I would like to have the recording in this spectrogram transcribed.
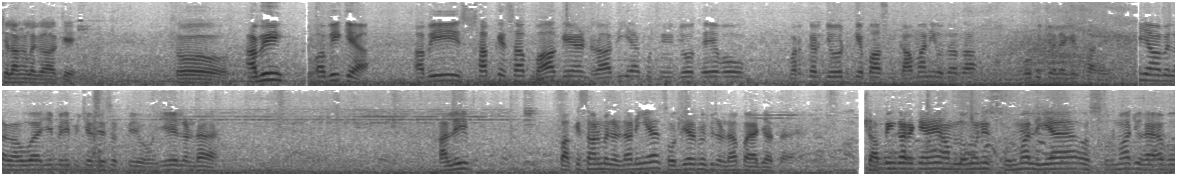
छलांग लगा के। तो अभी अभी क्या? अभी सब के सब भाग गए डरा दिया, कुछ जो थे वो वर्कर जो उनके पास कामा नहीं होता था, वो भी चले गए सारे। यहाँ पे लगा हुआ है, ये मेरे पीछे दे सकते हो, ये लंडा है। खाली पाकिस्तान में लंडा नहीं है, सऊदी अरब में भी लंडा पाया जाता है। शॉपिंग करके आए, हम लोगों ने सुरमा लिया है और सुरमा जो है वो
